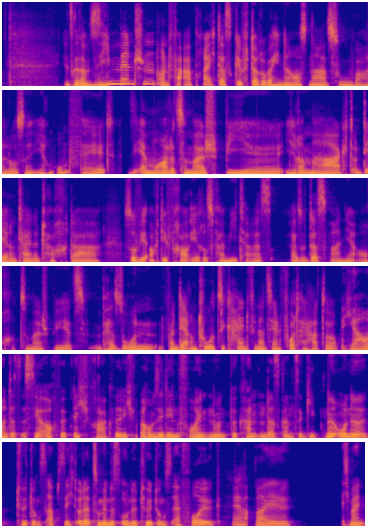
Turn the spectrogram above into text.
insgesamt sieben Menschen und verabreicht das Gift darüber hinaus nahezu wahllos in ihrem Umfeld. Sie ermordet zum Beispiel ihre Magd und deren kleine Tochter sowie auch die Frau ihres Vermieters. Also das waren ja auch zum Beispiel jetzt Personen, von deren Tod sie keinen finanziellen Vorteil hatte. Ja, und das ist ja auch wirklich fragwürdig, warum sie den Freunden und Bekannten das Ganze gibt, ne? Ohne Tötungsabsicht oder zumindest ohne Tötungserfolg. Ja. Weil, ich meine,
